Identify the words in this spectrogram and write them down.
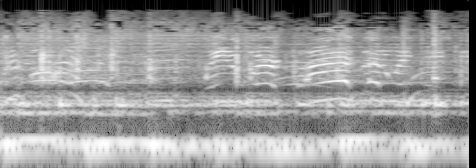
it. Way to work, class. That away, Casey.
